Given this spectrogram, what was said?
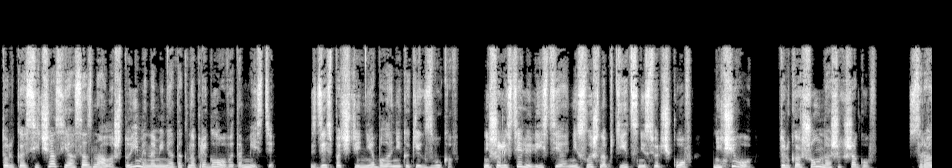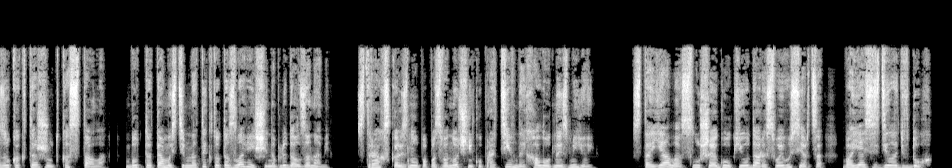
Только сейчас я осознала, что именно меня так напрягло в этом месте. Здесь почти не было никаких звуков. Не шелестели листья, не слышно птиц, ни сверчков, ничего, только шум наших шагов. Сразу как-то жутко стало, будто там из темноты кто-то зловещий наблюдал за нами. Страх скользнул по позвоночнику противной, холодной змеей. Стояла, слушая гулкие удары своего сердца, боясь сделать вдох.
